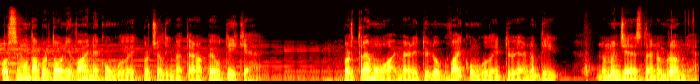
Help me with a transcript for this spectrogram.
Por si mund ta përdorni vajin e kungullit për qëllime terapeutike? Për 3 muaj merrni 2 lugë vaj kungulli 2 herë në ditë, në mëngjes dhe në mbrëmje.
